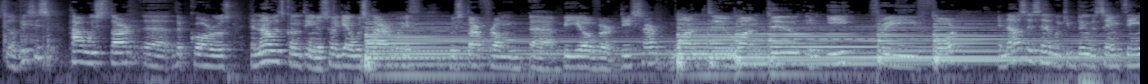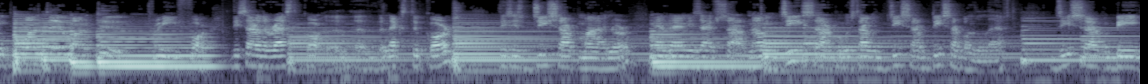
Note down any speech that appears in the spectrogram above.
So this is how we start uh, the chorus, and now let's continue. So again, we start with we start from uh, B over D sharp, one two one two in E, three four, and now as I said, we keep doing the same thing, one two one two three four. These are the rest chord, uh, the next two chords. This is G sharp minor, and then is F sharp. Now in G sharp, we start with G sharp, D sharp on the left, G sharp, B.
